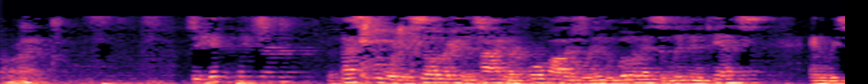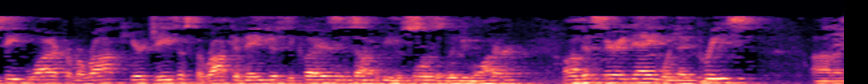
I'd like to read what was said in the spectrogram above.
All right. So you get the picture. The festival where they celebrated the time their forefathers were in the wilderness and lived in tents and received water from a rock. Here, Jesus, the rock of ages, declares himself to be the source of living water. On this very day, when the priest uh,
